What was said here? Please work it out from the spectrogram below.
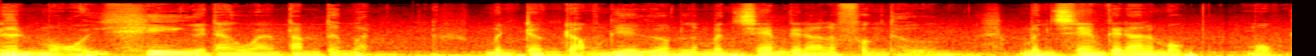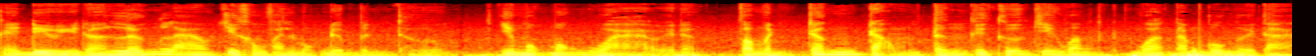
nên mỗi khi người ta quan tâm tới mình mình trân trọng ghê gớm lắm, mình xem cái đó là phần thưởng. Mình xem cái đó là một một cái điều gì đó lớn lao chứ không phải là một điều bình thường, như một món quà vậy đó. Và mình trân trọng từng cái cử chỉ quan quan tâm của người ta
